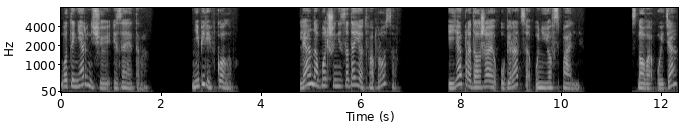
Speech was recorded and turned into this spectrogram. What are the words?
Вот и нервничаю из-за этого. Не бери в голову. Лиана больше не задает вопросов, и я продолжаю убираться у нее в спальне, снова уйдя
